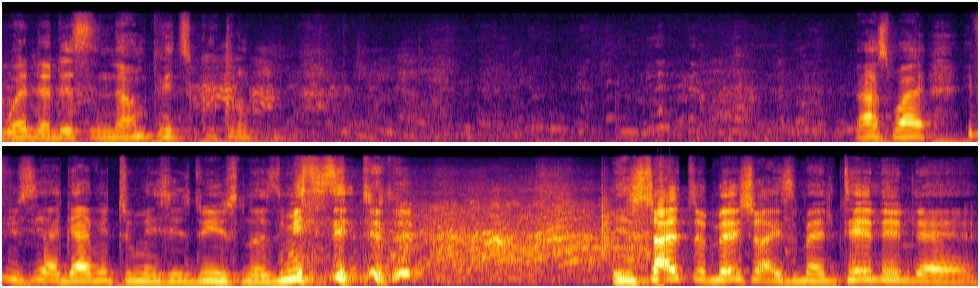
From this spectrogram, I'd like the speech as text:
Whether this in armpits quickly. That's why if you see a guy with two minutes, he's doing his nose he's trying to make sure he's maintaining the.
